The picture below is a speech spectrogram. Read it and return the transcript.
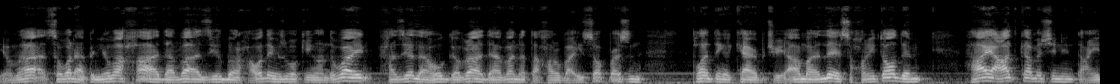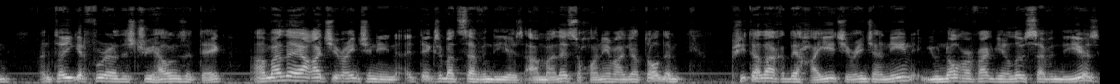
So what happened? Yoma had azil One day he was walking on the way. Hazil lahu gavra dava nataharuba. He saw a person planting a carob tree. Amar le. So Hani told him, Hi ad kamashin tain. Until you get fruit out of this tree, how long does it take? It takes about 70 years. Agel told him. You know for a fact you're going to live 70 years.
